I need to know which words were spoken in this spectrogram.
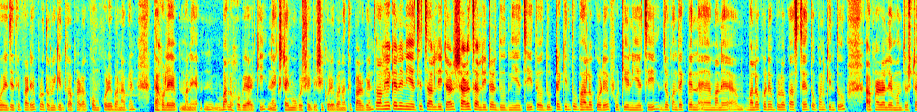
হয়ে যেতে পারে, প্রথমে কিন্তু আপনারা কম করে বানাবেন। তাহলে মানে ভালো হবে আর কি নেক্সট টাইম অবশ্যই বেশি করে বানাতে পারবেন। তো আমি এখানে নিয়েছি চার লিটার, সাড়ে চার লিটার দুধ নিয়েছি। তো দুধটা কিন্তু ভালো করে ফুটিয়ে নিয়েছি। যখন দেখবেন মানে ভালো করে ব্লক আসছে, তখন কিন্তু আপনারা লেমন জুসটা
